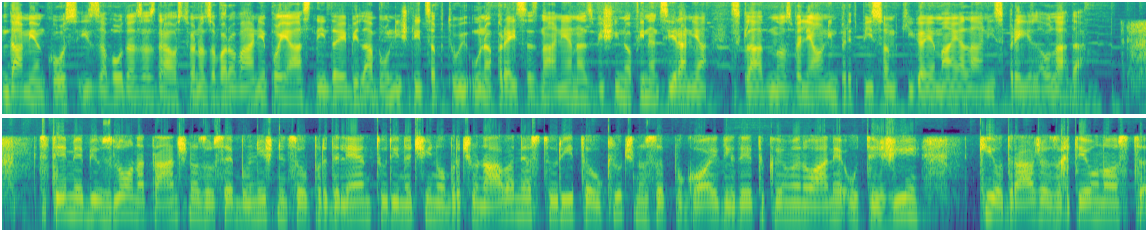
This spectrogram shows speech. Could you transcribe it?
Damjan Kos iz Zavoda za zdravstveno zavarovanje pojasni, da je bila bolnišnica Ptuj vnaprej seznanjena z višino financiranja skladno z veljavnim predpisom, ki ga je maja lani sprejela vlada tem je bil zelo natančno za vse bolnišnice opredeljen tudi način obračunavanja storitev, vključno z pogoji glede tako imenovane uteži, ki odraža zahtevnost uh,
